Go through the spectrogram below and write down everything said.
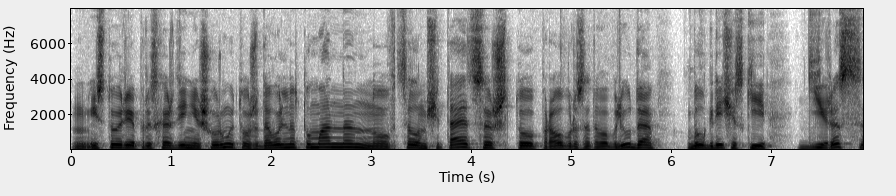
история происхождения шаурмы тоже довольно туманна, но в целом считается, что прообраз этого блюда был греческий гирос,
